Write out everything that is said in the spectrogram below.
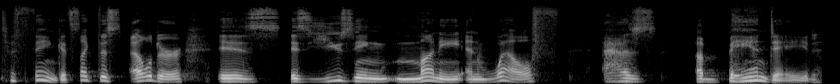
to think. It's like this elder is, is using money and wealth as a band aid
